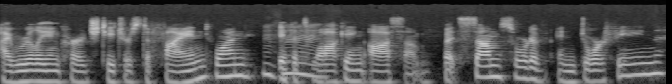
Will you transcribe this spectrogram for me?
I really encourage teachers to find one. Mm-hmm. If it's mm-hmm. walking, awesome. But some sort of endorphin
